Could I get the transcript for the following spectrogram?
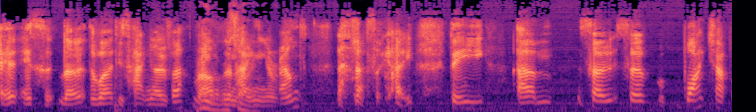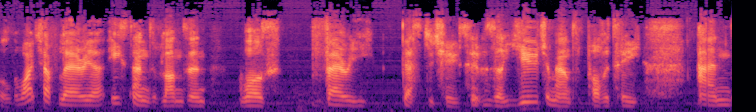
It's the, the word is hangover rather hangover, than sorry. hanging around. That's okay. The um, so so Whitechapel, the Whitechapel area, East End of London, was very destitute. It was a huge amount of poverty, and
